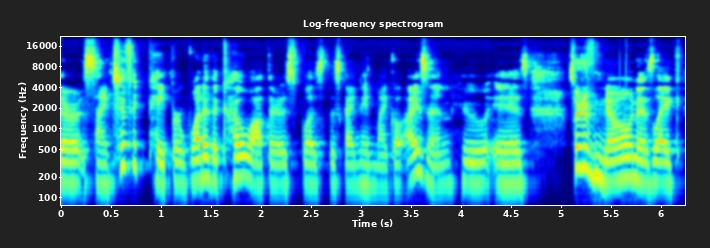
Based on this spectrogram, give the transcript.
their scientific paper, one of the co-authors was this guy named Michael Eisen, who is sort of known as like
